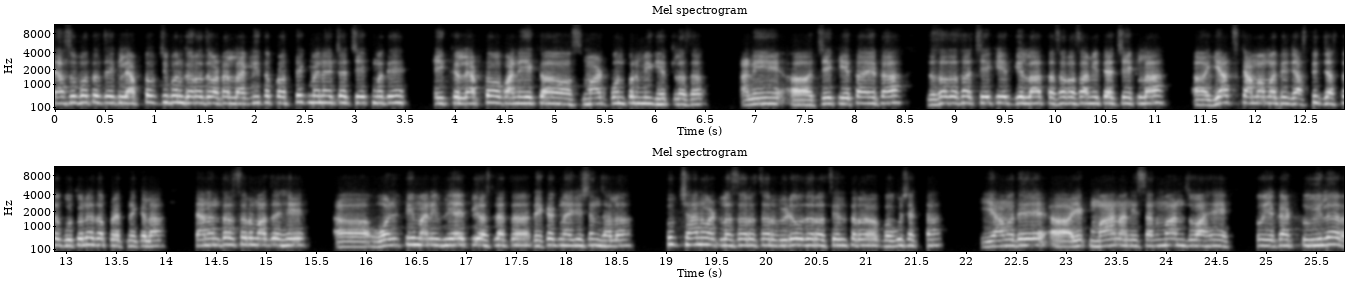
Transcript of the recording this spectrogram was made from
त्यासोबतच एक लॅपटॉपची पण गरज वाटायला लागली. तर प्रत्येक महिन्याच्या चेकमध्ये एक लॅपटॉप आणि एक स्मार्टफोन पण मी घेतला सर आणि चेक येता येता जसा जसा चेक येत गेला तसा तसा मी त्या चेकला याच कामामध्ये जास्तीत जास्त गुंतवण्याचा प्रयत्न केला. त्यानंतर सर माझं हे वर्ल्ड टीम आणि व्ही आय पी असल्याचं रेकग्नायझेशन झालं. खूप छान वाटलं सर. सर व्हिडिओ जर असेल तर बघू शकता. यामध्ये एक मान आणि सन्मान जो आहे तो एका टू व्हीलर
